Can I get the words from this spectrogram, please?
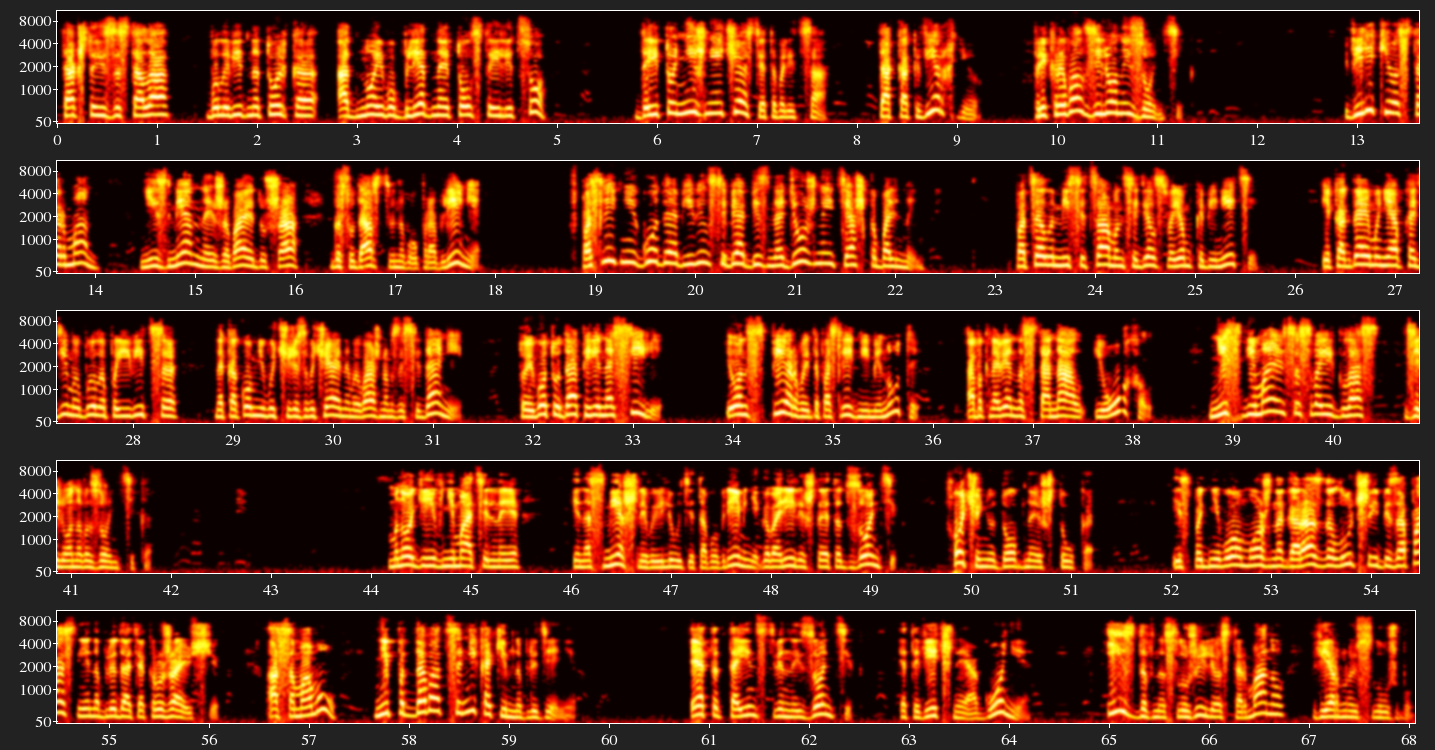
так что из-за стола было видно только одно его бледное толстое лицо, да и то нижняя часть этого лица, так как верхнюю прикрывал зеленый зонтик. Великий Остерман, неизменная живая душа государственного управления, в последние годы объявил себя безнадежно и тяжко больным. По целым месяцам он сидел в своем кабинете, и когда ему необходимо было появиться на каком-нибудь чрезвычайном и важном заседании, то его туда переносили, и он с первой до последней минуты обыкновенно стонал и охал, не снимая со своих глаз зеленого зонтика. Многие внимательные и насмешливые люди того времени говорили, что этот зонтик очень удобная штука. Из-под него можно гораздо лучше и безопаснее наблюдать окружающих, а самому не поддаваться никаким наблюдениям. Этот таинственный зонтик, эта вечная агония, издавна служили Остерману верную службу.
